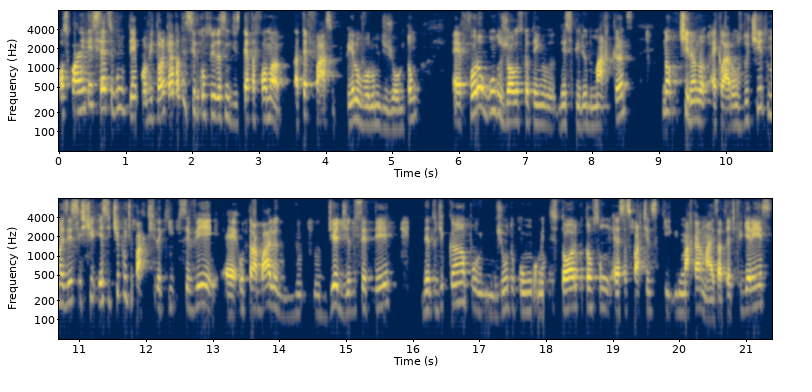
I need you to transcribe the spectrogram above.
aos 47 segundos tempo. Uma vitória que era para ter sido construída assim, de certa forma até fácil, pelo volume de jogo. Então, é, foram alguns dos jogos que eu tenho desse período marcantes, não tirando, é claro, os do título, mas esse, esse tipo de partida que você vê é, o trabalho do, do, dia a dia do CT dentro de campo, junto com um momento histórico, então são essas partidas que marcaram mais, Atlético Figueirense,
